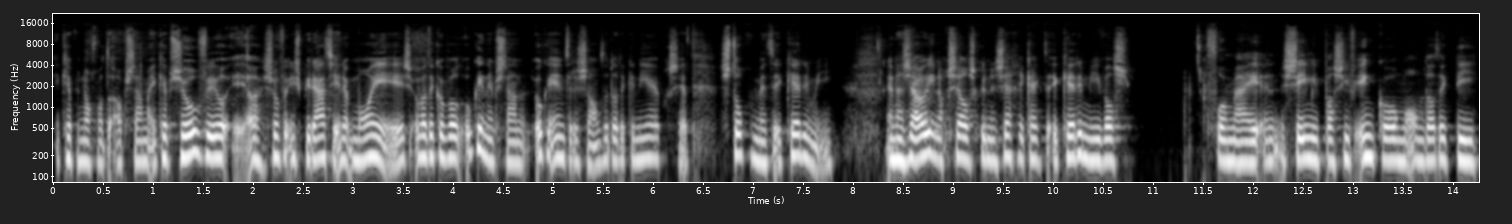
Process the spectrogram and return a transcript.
ik heb er nog wat op staan, maar ik heb zoveel, uh, zoveel inspiratie. En het mooie is, wat ik er wel ook in heb staan, ook interessant, dat ik er neer heb gezet, stoppen met de Academy. En dan zou je nog zelfs kunnen zeggen, kijk, de Academy was voor mij een semi-passief inkomen, omdat ik die,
